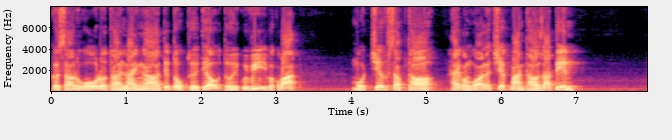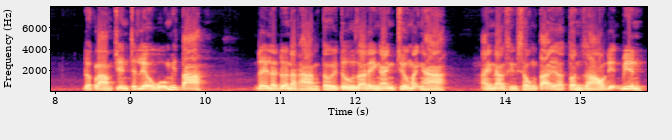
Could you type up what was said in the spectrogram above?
cơ sở đồ gỗ đồ thời lanh tiếp tục giới thiệu tới quý vị và các bạn một chiếc sập thờ hay còn gọi là chiếc bàn thờ gia tiên được làm trên chất liệu gỗ mít ta. Đây là đơn đặt hàng tới từ gia đình anh Trương Mạnh Hà. Anh đang sinh sống tại Tuần Giáo Điện Biên.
